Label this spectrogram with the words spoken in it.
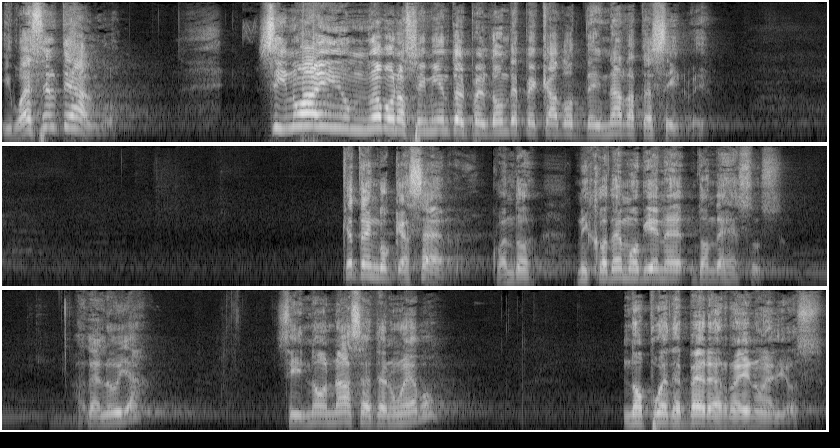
Y voy a decirte algo, si no hay un nuevo nacimiento, el perdón de pecados de nada te sirve. ¿Qué tengo que hacer cuando Nicodemo viene donde Jesús? Aleluya. Si no naces de nuevo, no puedes ver el reino de Dios.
